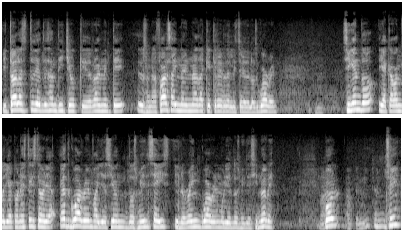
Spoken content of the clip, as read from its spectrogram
y todos los estudiantes han dicho que realmente es una farsa y no hay nada que creer de la historia de los Warren. Siguiendo y acabando ya con esta historia, Ed Warren falleció en 2006 y Lorraine Warren murió en 2019. ¿No? Por- Apenitas. Sí,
